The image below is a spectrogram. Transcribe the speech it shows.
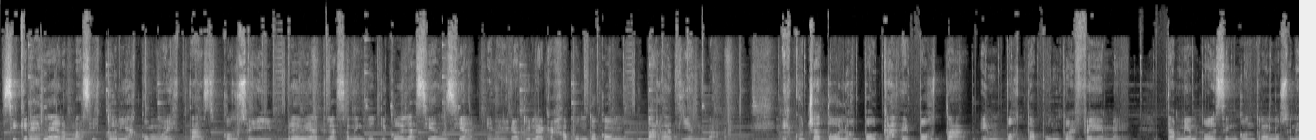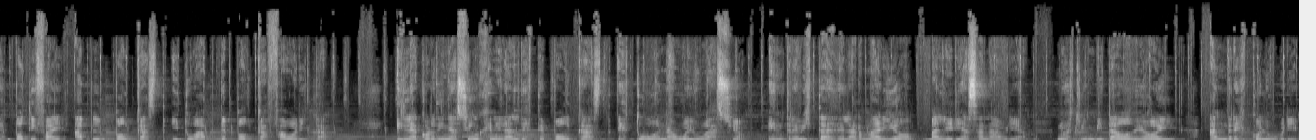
Si querés leer más historias como estas, conseguí Breve Atlas Anecdótico de la Ciencia en elgatoylacaja.com barra tienda. Escucha todos los podcasts de Posta en posta.fm. También puedes encontrarlos en Spotify, Apple Podcast y tu app de podcast favorita. En la coordinación general de este podcast estuvo Nahuel Ugacio. Entrevista desde el armario, Valeria Sanabria. Nuestro invitado de hoy, Andrés Colubri.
